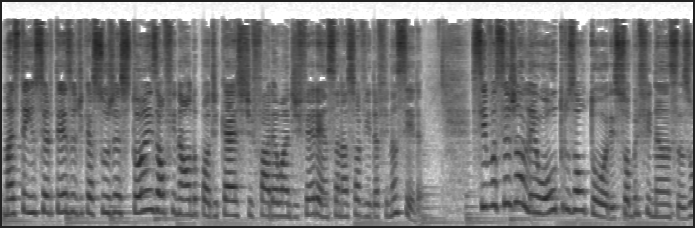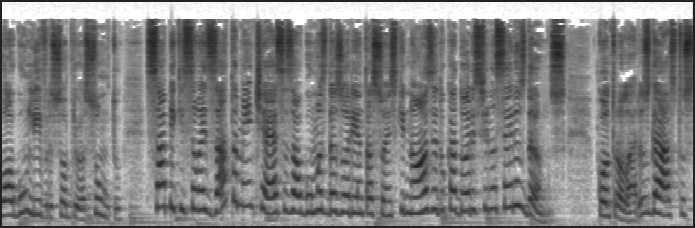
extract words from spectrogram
mas tenho certeza de que as sugestões ao final do podcast farão a diferença na sua vida financeira. Se você já leu outros autores sobre finanças ou algum livro sobre o assunto, sabe que são exatamente essas algumas das orientações que nós, educadores financeiros, damos controlar os gastos,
